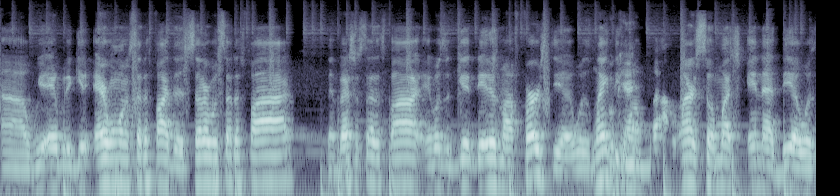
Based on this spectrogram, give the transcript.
Uh, we were able to get everyone satisfied. The seller was satisfied. The investor was satisfied. It was a good deal. It was my first deal. It was lengthy okay. one, but I learned so much in that deal. It was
